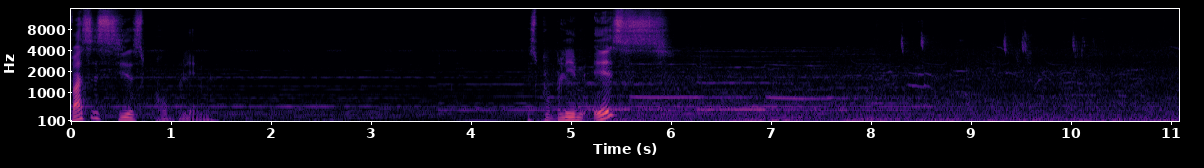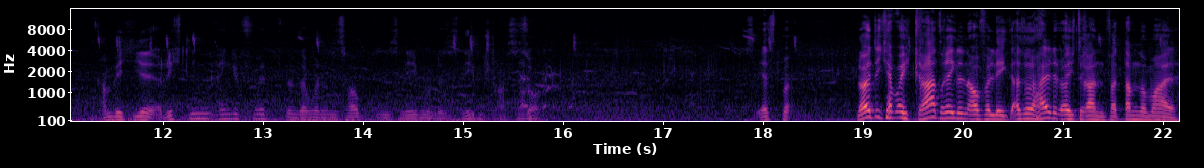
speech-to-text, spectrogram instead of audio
Was ist hier das Problem? Das Problem ist... Haben wir hier Richtlinien eingeführt? Dann sagen wir, das ist Haupt, das ist Neben und das ist Nebenstraße. So. Das erstmal... Leute, ich habe euch gerade Regeln auferlegt, also haltet euch dran, verdammt normal.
